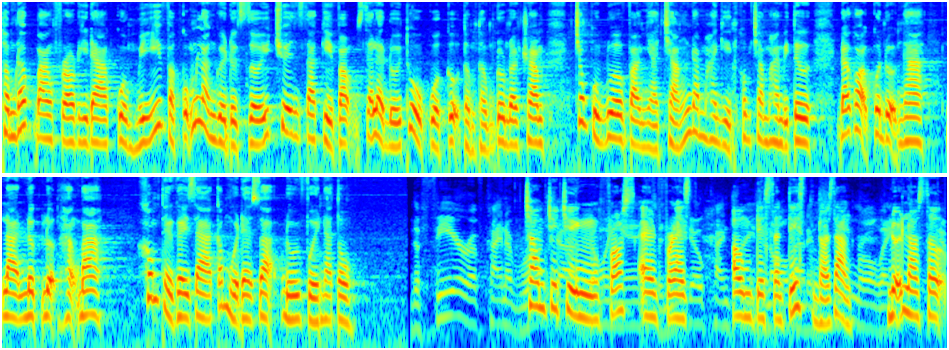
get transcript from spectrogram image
thống đốc bang Florida của Mỹ và cũng là người được giới chuyên gia kỳ vọng sẽ là đối thủ của cựu Tổng thống Donald Trump trong cuộc đua vào Nhà Trắng năm 2024, đã gọi quân đội Nga là lực lượng hạng 3, không thể gây ra các mối đe dọa đối với NATO. Trong chương trình Frost and Friends, ông DeSantis nói rằng nỗi lo sợ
